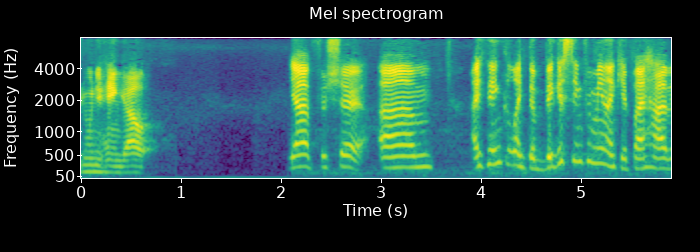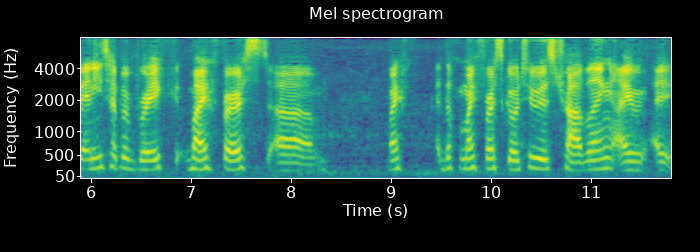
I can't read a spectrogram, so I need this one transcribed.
when you hang out? Yeah, for sure. Um, I think like the biggest thing for me, like if I have any type of break, my first, um, my the, my first go to is traveling. I, I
